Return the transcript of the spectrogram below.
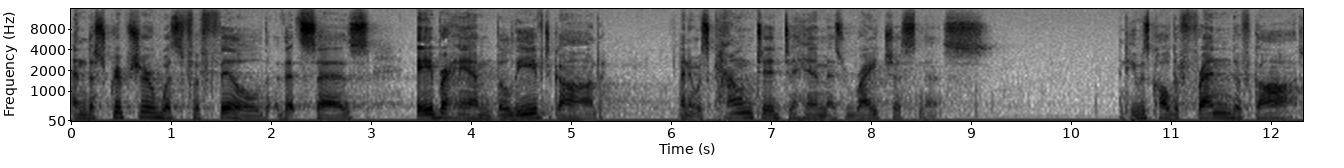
And the scripture was fulfilled that says, Abraham believed God, and it was counted to him as righteousness. And he was called a friend of God.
